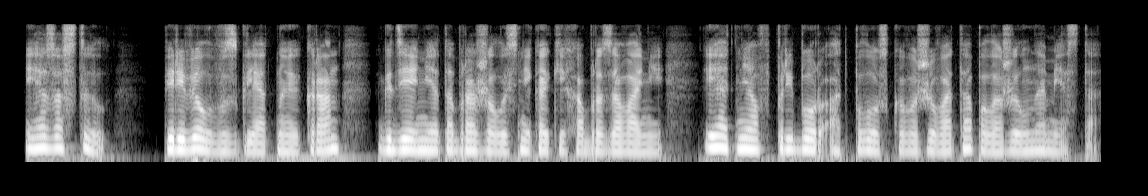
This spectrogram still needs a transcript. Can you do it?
Я застыл, перевел взгляд на экран, где не отображалось никаких образований, и, отняв прибор от плоского живота, положил на место.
